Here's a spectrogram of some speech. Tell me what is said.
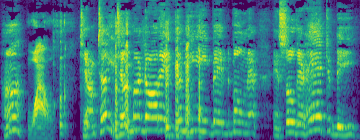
Huh? Wow. Tell, I'm telling you, tell me my God ain't, tell me he ain't bad to the bone now. And so there had to be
